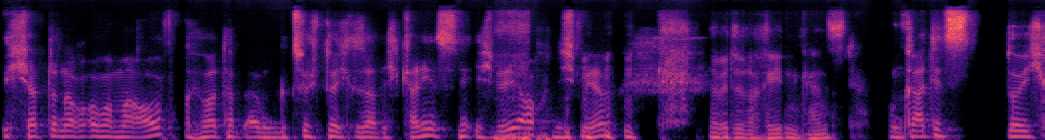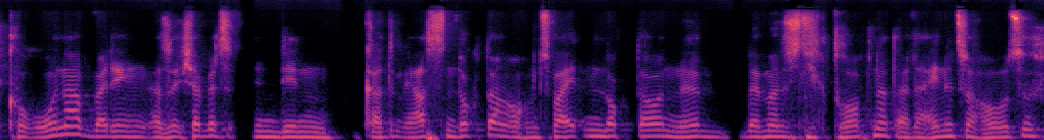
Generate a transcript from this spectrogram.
ich habe dann auch irgendwann mal aufgehört, habe zwischendurch gesagt, ich kann jetzt nicht, ich will auch nicht mehr. Damit du noch reden kannst. Und gerade jetzt durch Corona bei den, also ich habe jetzt in den, gerade im ersten Lockdown, auch im zweiten Lockdown, ne, wenn man sich nicht getroffen hat, alleine zu Hause,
